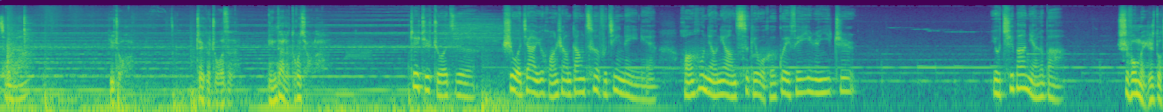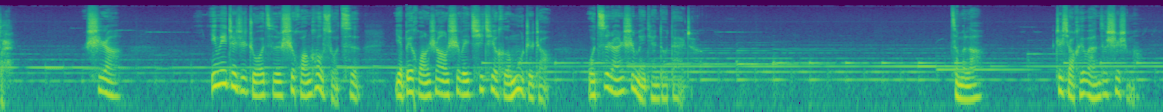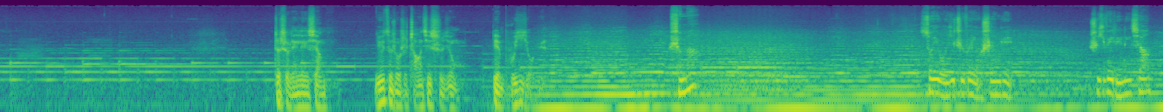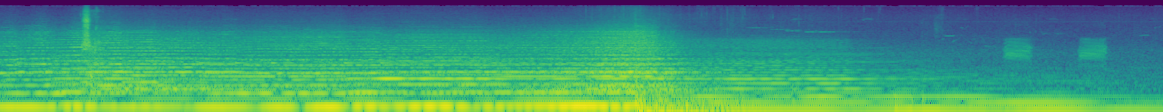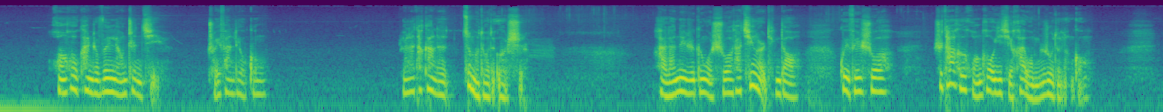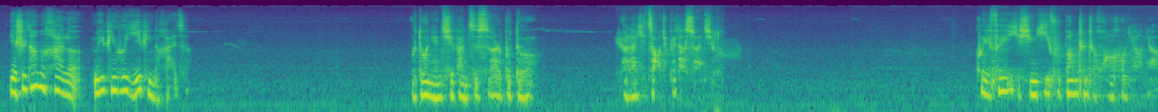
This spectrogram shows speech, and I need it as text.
怎么了？易主，这个镯子您戴了多久了？这只镯子是我嫁于皇上当侧福晋那一年，皇后娘娘赐给我和贵妃一人一只，有七八年了吧？是否每日都戴？是啊，因为这只镯子是皇后所赐，也被皇上视为妻妾和睦之兆，我自然是每天都戴着。怎么了？这小黑丸子是什么？这是零陵香，女子若是长期使用，便不易有孕。什么？所以我一直未有身孕，是因为零陵香。是。皇后看着温良正气，垂范六宫。原来她干了这么多的恶事。海兰那日跟我说，她亲耳听到贵妃说，是她和皇后一起害我们入的冷宫，也是他们害了梅嫔和宜嫔的孩子。我多年期盼自私而不得，原来一早就被他算计了。贵妃一心依附帮衬着皇后娘娘，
